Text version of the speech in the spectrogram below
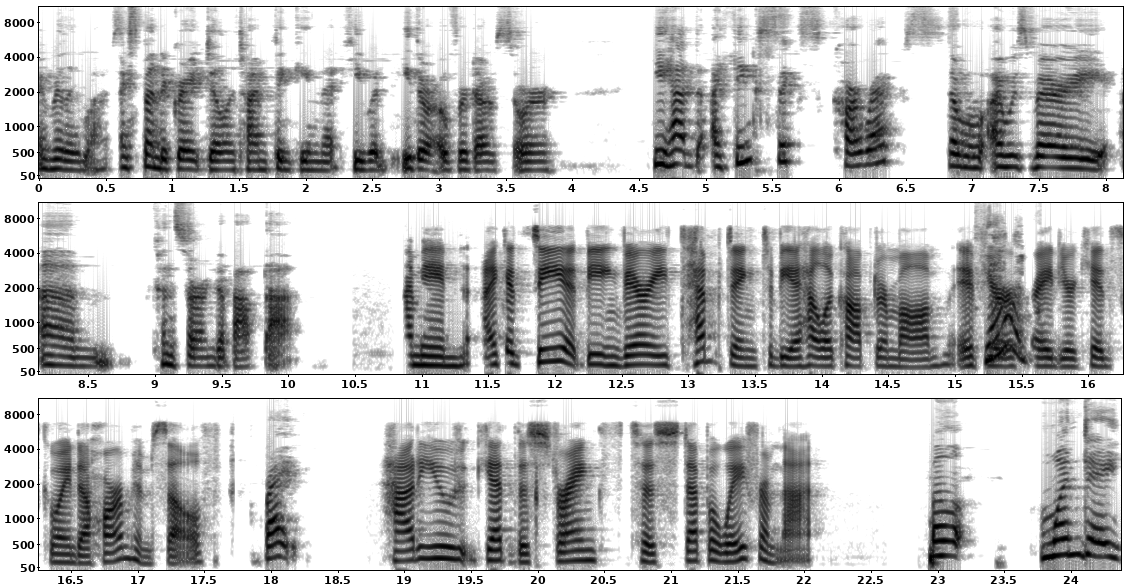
I really was. I spent a great deal of time thinking that he would either overdose or he had, I think, six car wrecks. So I was very um, concerned about that. I mean, I could see it being very tempting to be a helicopter mom if yeah. you're afraid your kid's going to harm himself. Right. How do you get the strength to step away from that? Well, one day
